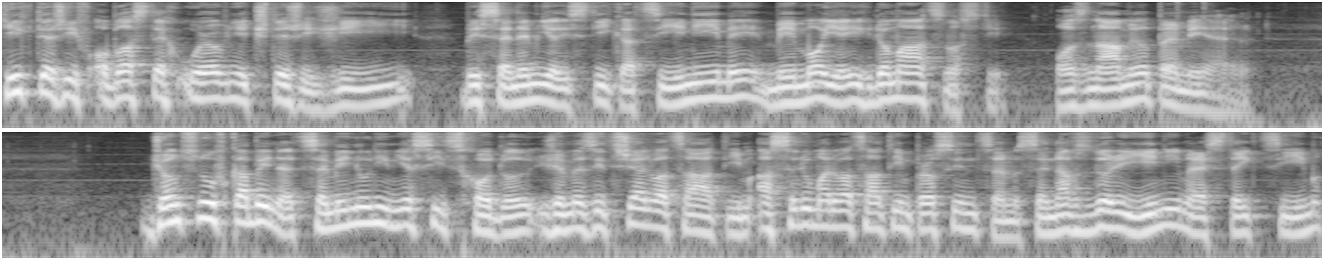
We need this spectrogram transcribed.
Ti, kteří v oblastech úrovně 4 žijí, by se neměli stýkat s jinými mimo jejich domácnosti, oznámil premiér. Johnsonův kabinet se minulý měsíc shodl, že mezi 23. a 27. prosincem se navzdory jiným restrikcím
